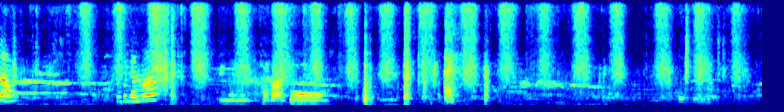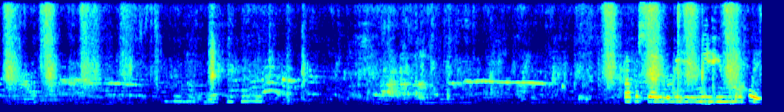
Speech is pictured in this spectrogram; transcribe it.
Lang. Tubagan mo? Inumin sa baso. Tapos kaya umihim ako eh.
